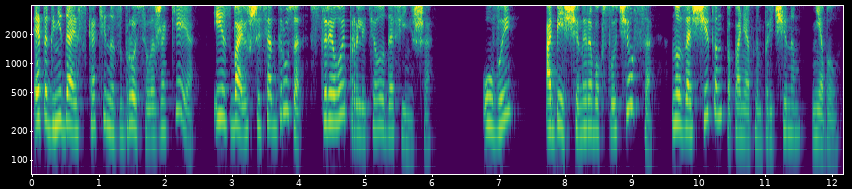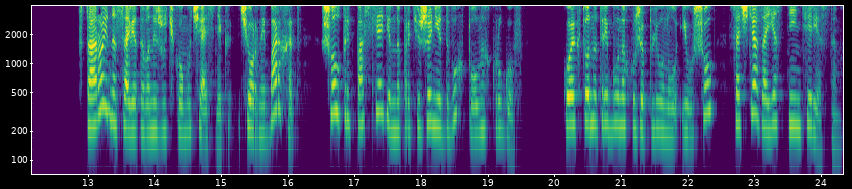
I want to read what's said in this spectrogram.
Эта гнедая скотина сбросила жакея и, избавившись от груза, стрелой пролетела до финиша. Увы, обещанный рывок случился, но засчитан по понятным причинам не был. Второй насоветованный жучком участник, черный бархат, шел предпоследним на протяжении двух полных кругов. Кое-кто на трибунах уже плюнул и ушел, сочтя заезд неинтересным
